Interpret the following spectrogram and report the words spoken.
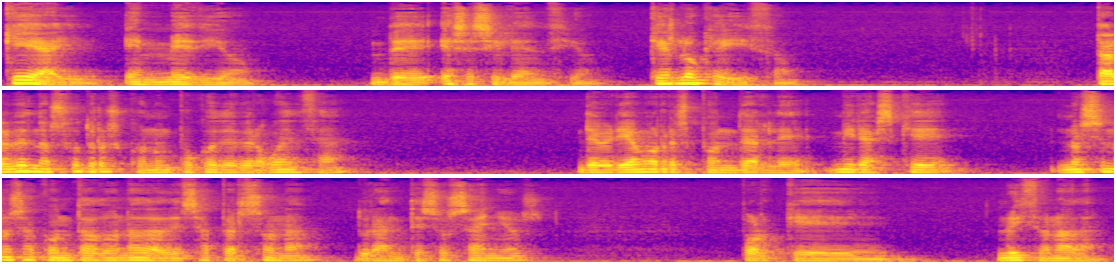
¿Qué hay en medio de ese silencio? ¿Qué es lo que hizo? Tal vez nosotros, con un poco de vergüenza, deberíamos responderle, mira, es que no se nos ha contado nada de esa persona durante esos años porque no hizo nada.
